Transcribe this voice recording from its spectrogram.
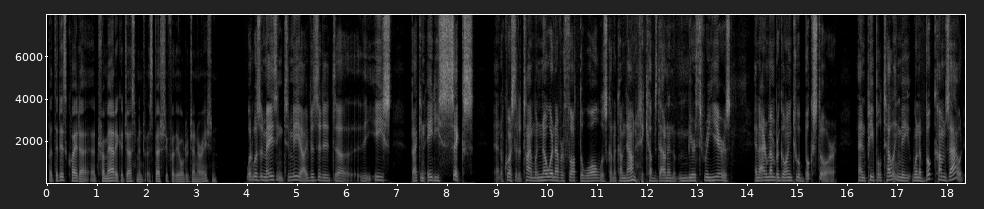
But that is quite a, a traumatic adjustment, especially for the older generation. What was amazing to me, I visited uh, the East back in 86. And of course, at a time when no one ever thought the wall was going to come down, and it comes down in a mere three years. And I remember going to a bookstore and people telling me when a book comes out,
